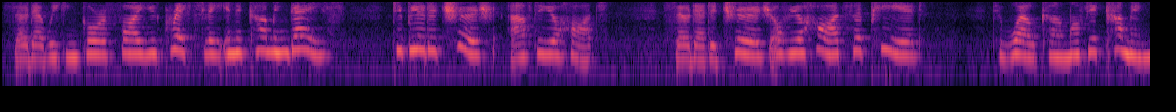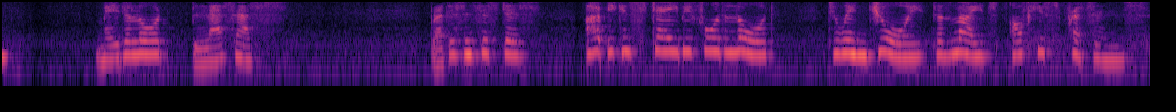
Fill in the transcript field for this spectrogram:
so that we can glorify you greatly in the coming days, to build a church after your heart, so that the church of your heart appeared, to welcome of your coming. May the Lord bless us. Brothers and sisters, I hope you can stay before the Lord to enjoy the light of His presence.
